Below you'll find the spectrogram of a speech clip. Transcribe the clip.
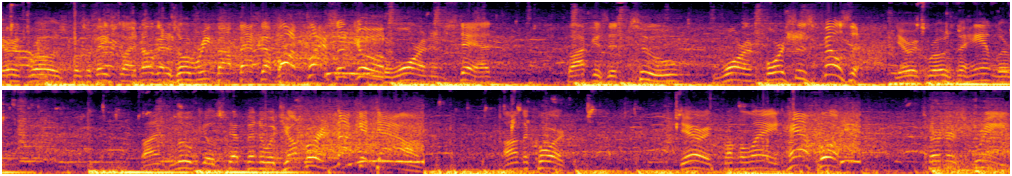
Derrick Rose from the baseline. No, got his own rebound. Back up. Off oh, glass and good. Warren instead. Clock is at two. Warren forces, fills it. Derrick Rose, the handler. Finds Luke. He'll step into a jumper and knock it down. On the court. Derrick from the lane. Half hook. Turner screen.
